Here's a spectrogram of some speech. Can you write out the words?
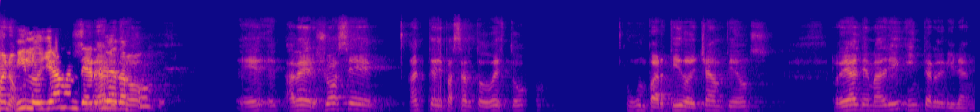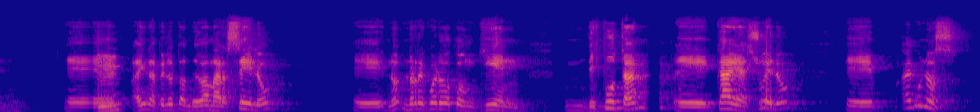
Bueno, ni lo llaman de arriba tampoco. Eh, a ver, yo hace, antes de pasar todo esto, hubo un partido de Champions Real de Madrid, Inter de Milán. Eh, hay una pelota donde va Marcelo, eh, no, recuerdo con quién, disputan, cae al suelo. algunos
